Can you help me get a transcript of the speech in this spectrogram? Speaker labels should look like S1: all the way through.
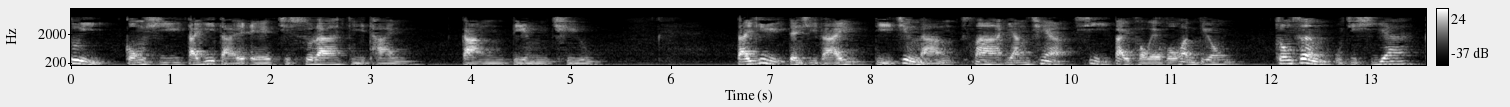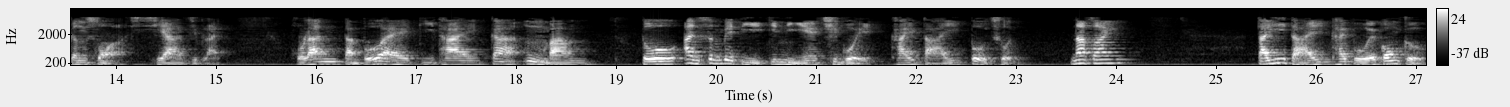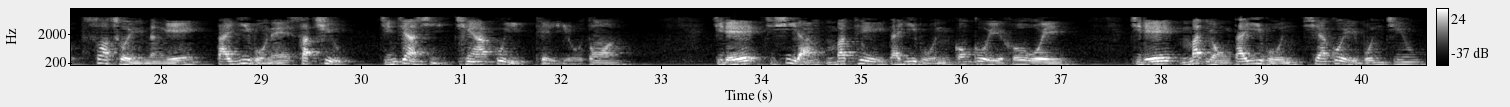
S1: 对公司第二台的一束啊期待江丁秋。台语电视台伫正人三邀请四拜托的呼唤中，总算有一丝啊光线射入来，互咱淡薄仔期待甲愿望，都按算要伫今年的七月开台播出。那知台语台开播的广告，刷出两个台语文的杀手，真正是请鬼摕药单。一个一世人毋捌替台语文讲过的好话，一个毋捌用台语文写过文章，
